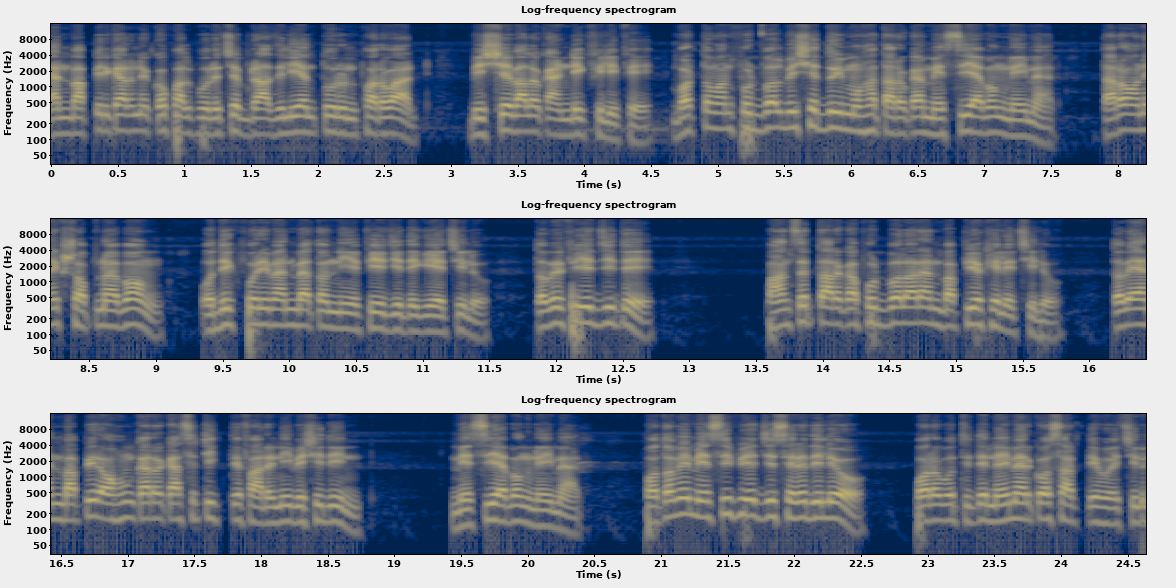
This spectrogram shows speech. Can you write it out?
এমবাপ্পির কারণে কোপাল পড়েছে ব্রাজিলিয়ান তরুণ ফরওয়ার্ড বিশ্বে ভালো কান্ডিক ফিলিপে। বর্তমান ফুটবল বিশ্বের দুই মহাতারকা মেসি এবং নেইমার তারা অনেক স্বপ্ন এবং অধিক পরিমাণ বেতন নিয়ে পিএসজিতে গিয়েছিল। তবে পিএসজিতে ফ্রান্সের তারকা ফুটবলার এনবাপ্পিও খেলেছিল। তবে এনবাপ্পির অহংকারের কাছে টিকতে পারেনি বেশি দিন মেসি এবং নেইমার। প্রথমে মেসি পিএসজি ছেড়ে দিলেও পরবর্তীতে নেইমারকেও ছাড়তে হয়েছিল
